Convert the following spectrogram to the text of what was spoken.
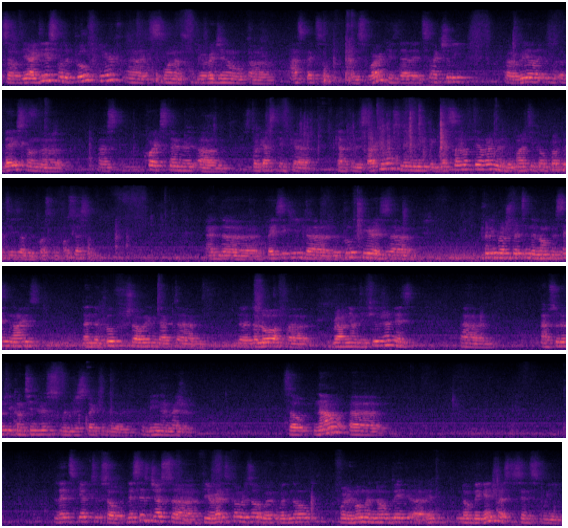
So the ideas for the proof here, uh, it's one of the original uh, aspects of this work, is that it's actually uh, real, based on uh, quite standard um, stochastic uh, calculus arguments, namely the Girsanov theorem and the multi-comb properties of the Poisson processor. And uh, basically the, the proof here is uh, pretty much written along the same lines than the proof showing that um, the, the law of uh, Brownian diffusion is um, absolutely continuous with respect to the Wiener measure. So now, uh, let's get to, so this is just a theoretical result with, with no, for the moment, no big, uh, in, no big interest since we,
